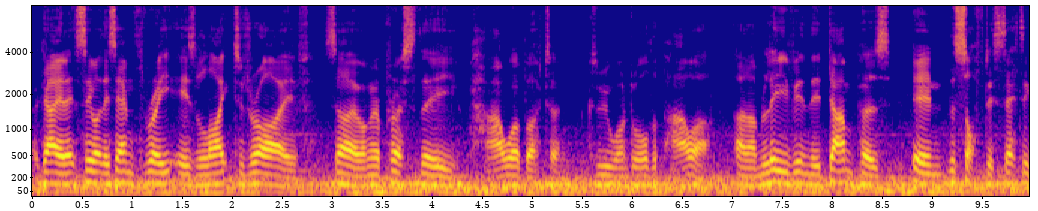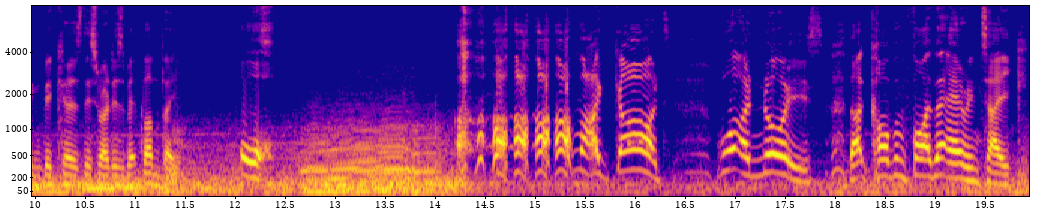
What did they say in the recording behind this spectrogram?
Okay, let's see what this M3 is like to drive. So I'm going to press the power button because we want all the power. And I'm leaving the dampers in the softest setting because this road is a bit bumpy. Oh! Oh my God! What a noise! That carbon fibre air intake.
